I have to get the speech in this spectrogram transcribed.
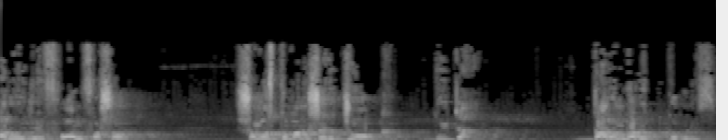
আর ওই যে ফল, ফসল সমস্ত মানুষের ঝুঁক দুইটা দারুণভাবে কবুল হয়েছে।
